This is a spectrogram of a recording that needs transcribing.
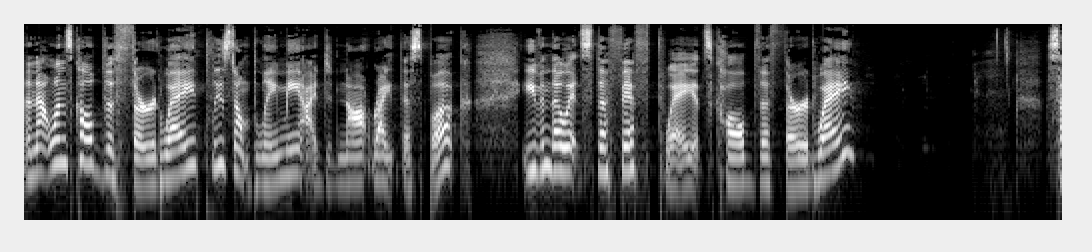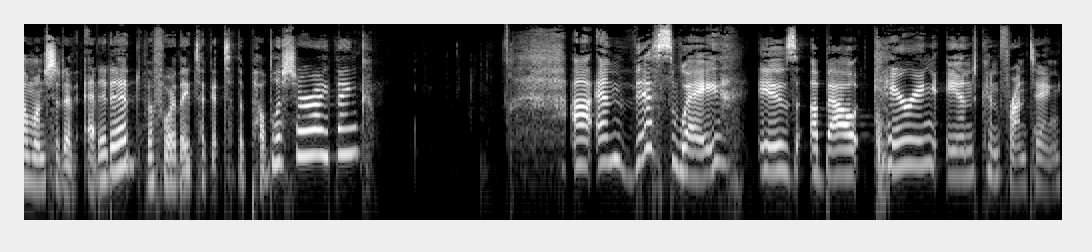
And that one's called the third way. Please don't blame me. I did not write this book. Even though it's the fifth way, it's called the third way. Someone should have edited before they took it to the publisher, I think. Uh, and this way is about caring and confronting.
